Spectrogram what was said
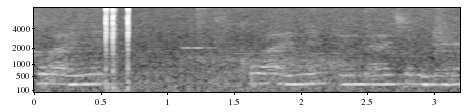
怖いね怖いねうん大丈夫だよ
